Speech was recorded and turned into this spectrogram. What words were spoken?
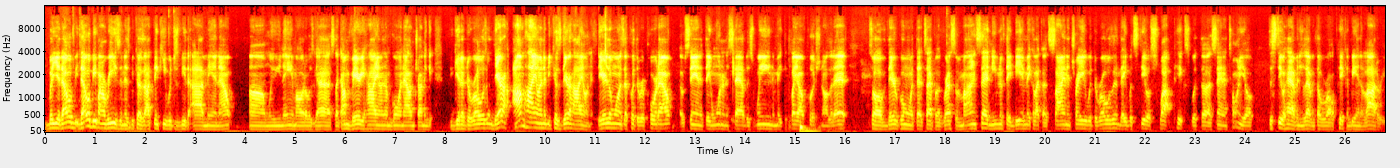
But yeah, that would be that would be my reason is because I think he would just be the odd man out. Um, when you name all those guys, like I'm very high on them going out and trying to get get a DeRozan. They're I'm high on it because they're high on it. They're the ones that put the report out of saying that they want an established wing to make the playoff push and all of that. So if they're going with that type of aggressive mindset, and even if they did make like a sign and trade with DeRozan, they would still swap picks with uh, San Antonio to still have an 11th overall pick and be in the lottery.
